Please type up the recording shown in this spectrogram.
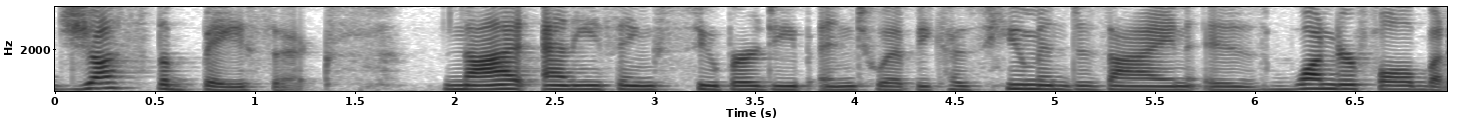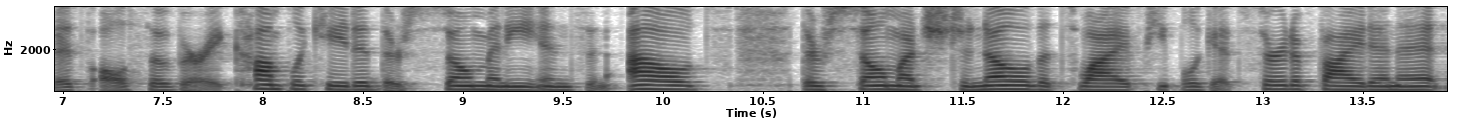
just the basics, not anything super deep into it because human design is wonderful, but it's also very complicated. There's so many ins and outs, there's so much to know. That's why people get certified in it.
